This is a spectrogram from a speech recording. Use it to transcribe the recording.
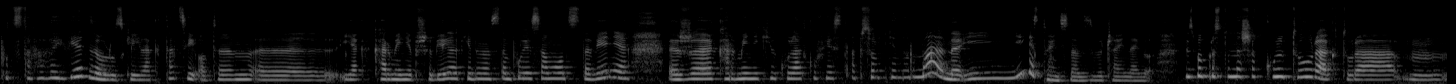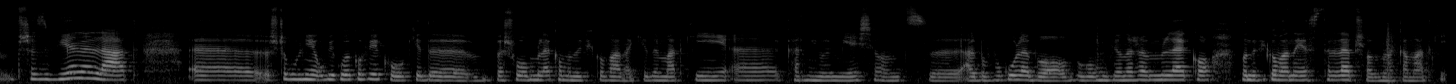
podstawowej wiedzy o ludzkiej laktacji, o tym, y, jak karmienie przebiega, kiedy następuje samo odstawienie, y, że karmienie kilkulatków jest absolutnie normalne i nie jest to nic nadzwyczajnego. To jest po prostu nasza kultura, która mm, przez wiele lat szczególnie ubiegłego wieku, kiedy weszło mleko modyfikowane, kiedy matki e, karmiły miesiąc e, albo w ogóle, bo było mówione, że mleko modyfikowane jest lepsze od mleka matki,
